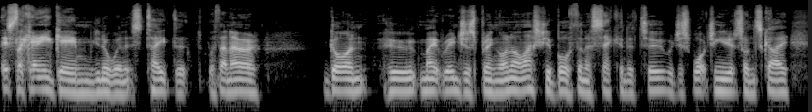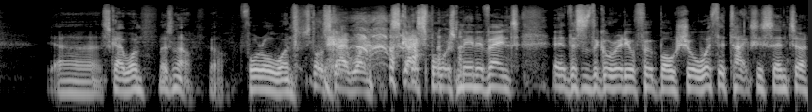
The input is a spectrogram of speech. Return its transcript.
it's like any game, you know, when it's tight that with an hour gone, who might Rangers bring on? I'll ask you both in a second or two. We're just watching here. It's on Sky. Uh, Sky One, isn't it? Well, 401. It's not Sky One. Sky Sports main event. Uh, this is the Go Radio Football Show with the Taxi Centre.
